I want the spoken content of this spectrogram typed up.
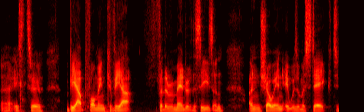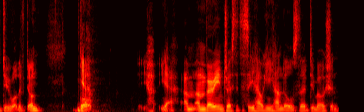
uh, is to be outperforming Kvyat for the remainder of the season and showing it was a mistake to do what they've done. Yeah. yeah, yeah, I'm I'm very interested to see how he handles the demotion.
